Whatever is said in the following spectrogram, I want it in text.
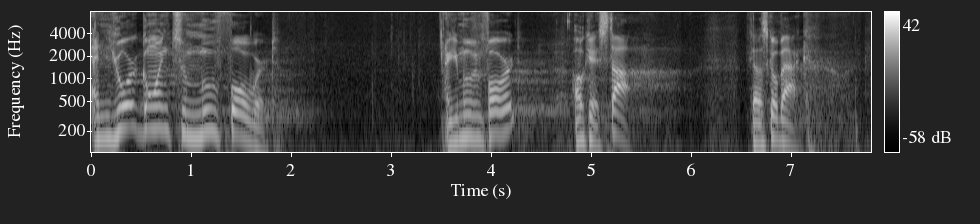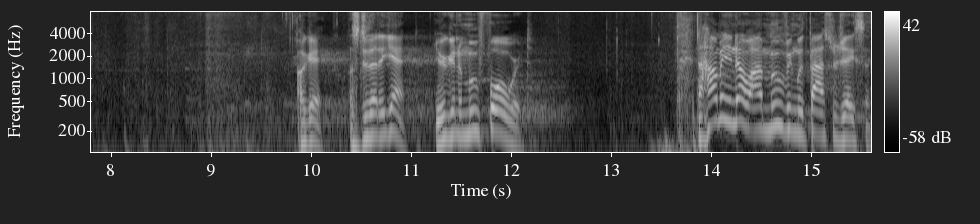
and you're going to move forward. Are you moving forward? Okay, stop. Okay, let's go back. Okay, let's do that again. You're going to move forward. Now, how many know I'm moving with Pastor Jason?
